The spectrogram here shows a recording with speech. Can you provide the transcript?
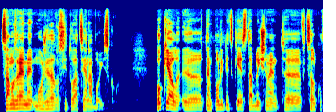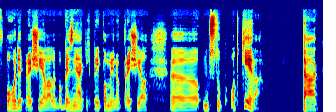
Samozrejme, môže táto situácia na boisku. Pokiaľ e, ten politický establishment e, v celku v pohode prešiel alebo bez nejakých pripomienok prešiel e, ústup od Kieva, tak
